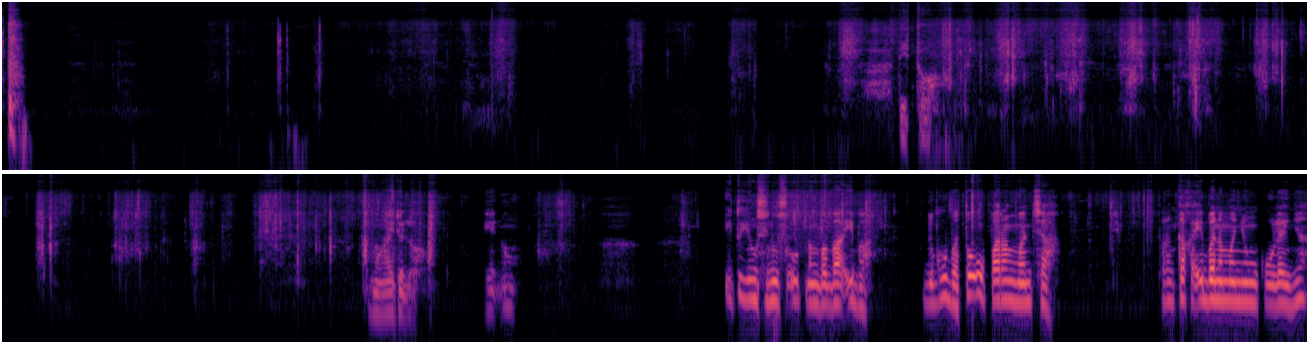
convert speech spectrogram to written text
Puh! Dito. Mga idol oh. Yan oh. Ito yung sinusuot ng babae ba? Dugo ba to o parang mancha? Parang kakaiba naman yung kulay niya.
